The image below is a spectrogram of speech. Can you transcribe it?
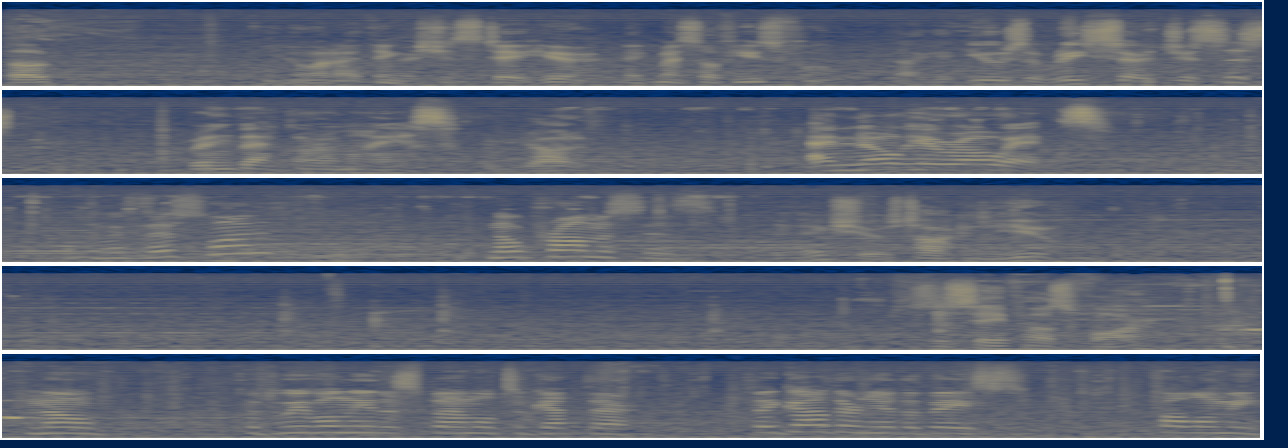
Vote. You know what? I think I should stay here. Make myself useful. I could use a research assistant. Bring back Aramias. You got it. And no heroics. With this one? No promises. I think she was talking to you. Is the safe house far? No, but we will need a spammel to get there. They gather near the base. Follow me.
